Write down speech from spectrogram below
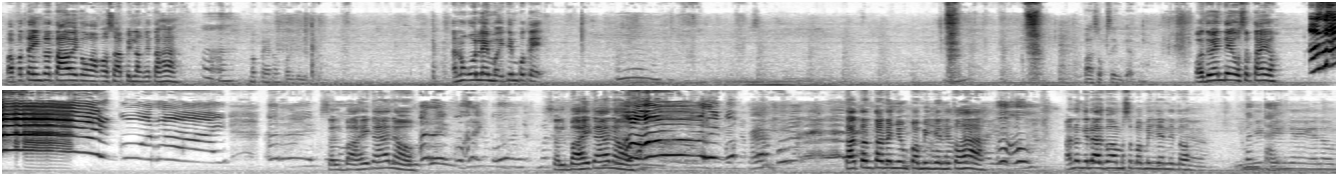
Papatayin ko tao, ikaw kakausapin lang kita ha. ah, Maperong ko. Anong kulay mo? Itim puti. Pasok sa impyerno. O, duwende, usap tayo. Aray ko, aray, aray, Salbahe ka, ano? aray ko, aray ko, Salbahe ka, ano? aray ko. Tatantanan yung pamilya nito, ha? Anong ginagawa mo sa pamilya nito? Bantay. ano.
